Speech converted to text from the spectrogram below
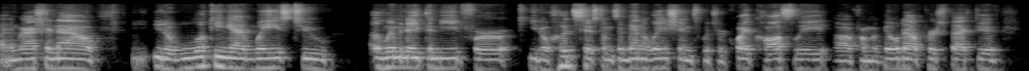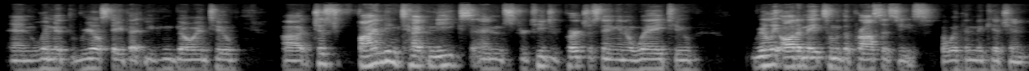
and Rational, you know, looking at ways to eliminate the need for you know hood systems and ventilations, which are quite costly uh, from a build out perspective, and limit the real estate that you can go into. Uh, just finding techniques and strategic purchasing in a way to really automate some of the processes within the kitchen.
